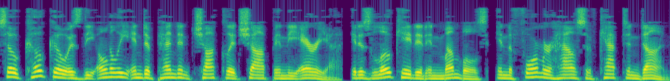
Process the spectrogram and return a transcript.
So Coco is the only independent chocolate shop in the area, it is located in Mumbles, in the former house of Captain Dunn.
